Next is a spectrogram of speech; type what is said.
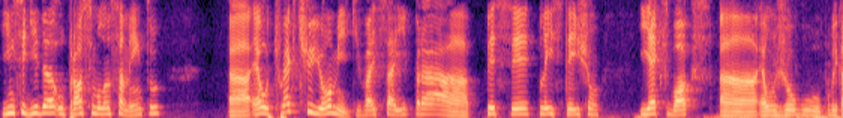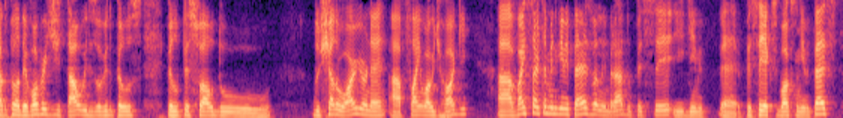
e em seguida, o próximo lançamento ah, é o Track to Yomi, que vai sair para PC, PlayStation e Xbox. Ah, é um jogo publicado pela Devolver Digital e desenvolvido pelos, pelo pessoal do, do Shadow Warrior, né? A Flying Wild Hog. Uh, vai estar também no Game Pass, vai lembrar, do PC e Game, é, PC e Xbox no Game Pass.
